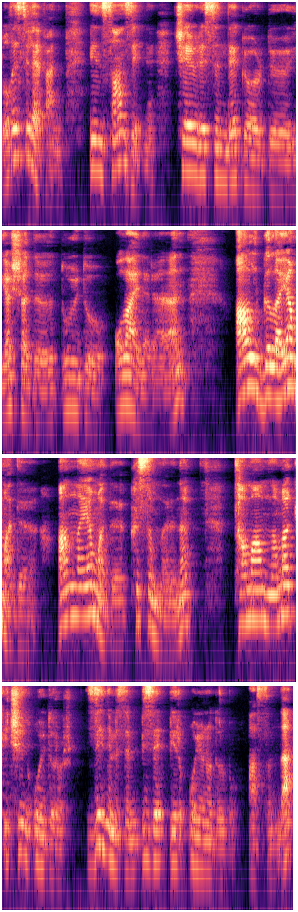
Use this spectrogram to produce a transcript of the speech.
Dolayısıyla efendim insan zihni çevresinde gördüğü, yaşadığı, duyduğu olayların algılayamadığı, anlayamadığı kısımlarını tamamlamak için uydurur. Zihnimizin bize bir oyunudur bu aslında.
